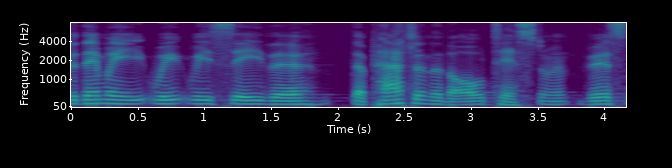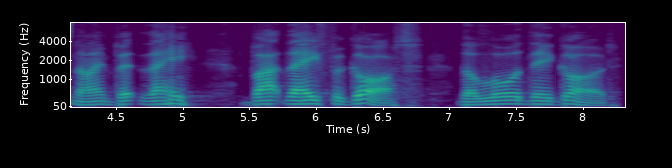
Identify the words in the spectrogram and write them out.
but then we, we, we see the, the pattern of the Old Testament, verse 9, but they but they forgot the Lord their God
